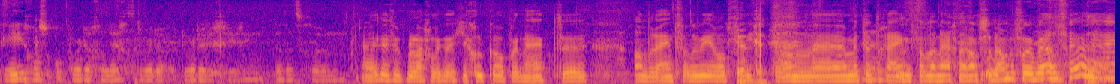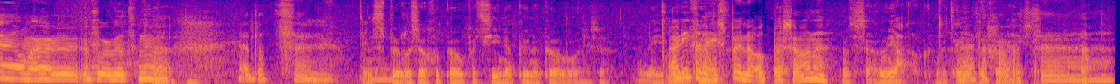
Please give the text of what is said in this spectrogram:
regels op worden gelegd door de, door de regering. Dat het gewoon, Ja, het is ook belachelijk dat je goedkoper naar het eh, andere eind van de wereld Ja. vliegt dan eh, met de Ja. trein van Den Haag naar Amsterdam bijvoorbeeld. Om maar een voorbeeld te noemen. Ja. Ja, dat, eh, En spullen zo goedkoop uit China kunnen komen en zo. Nee, je maar bent niet alleen spullen, ook personen. Zo, ja, ook met heel Ja, daar gaat eh, Ja.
